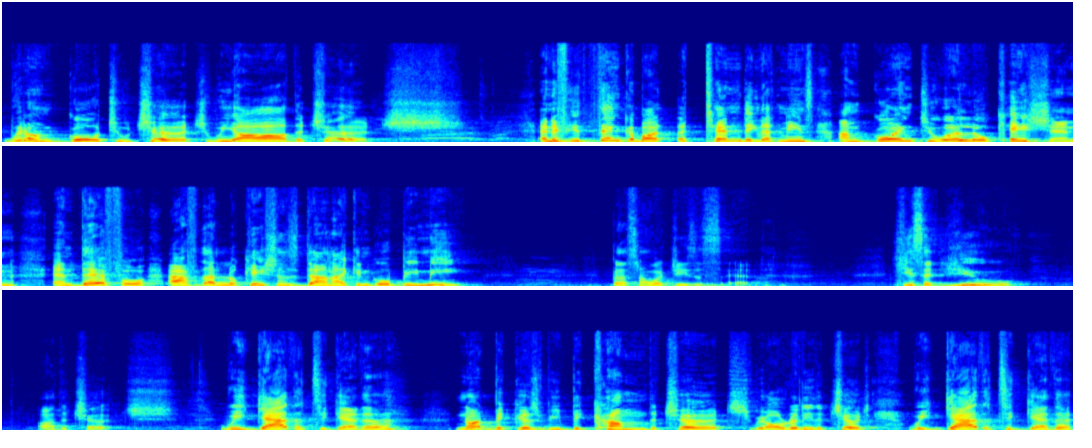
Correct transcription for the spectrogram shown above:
we don't go to church, we are the church. And if you think about attending, that means I'm going to a location, and therefore, after that location's done, I can go be me. But that's not what Jesus said. He said, You are the church. We gather together not because we become the church, we're already the church. We gather together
